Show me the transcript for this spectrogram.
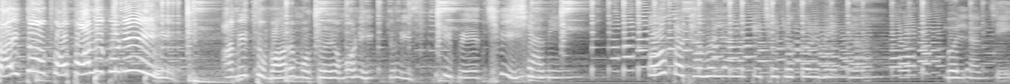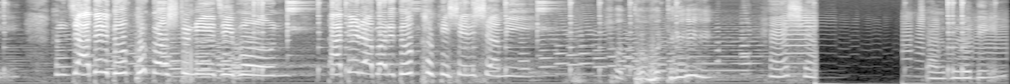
তাই তো কপাল গুনে আমি তোমার মতো এমন একজন স্ত্রী পেয়েছি। স্বামী। ও কথা বলে আমাকে ছোট করবেন না। বললাম যে যাদের দুঃখ কষ্ট নিয়ে জীবন তাদের আবার দুঃখ কিসের স্বামী? সত্যবতী। হ্যাঁ স্বামী। চালগুলো দিন।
